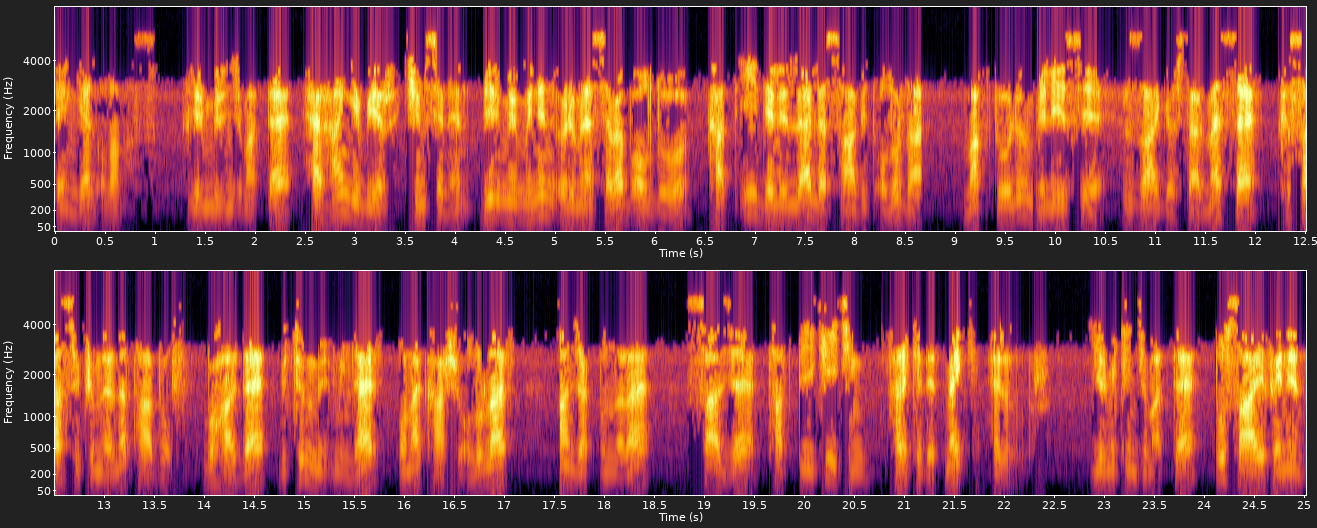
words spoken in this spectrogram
engel olamaz. 21. madde herhangi bir kimsenin bir müminin ölümüne sebep olduğu kat'i delillerle sabit olur da maktulün velisi rıza göstermezse kısas hükümlerine tabi olur. Bu halde bütün müminler ona karşı olurlar ancak bunlara sadece tatbiki için hareket etmek helal olur. 22. madde bu sayfenin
